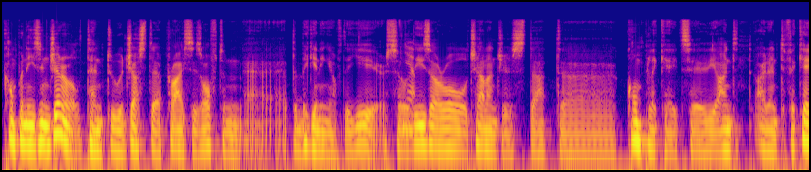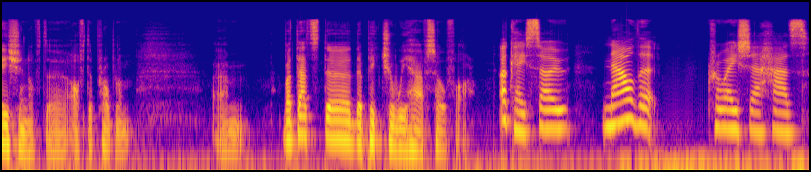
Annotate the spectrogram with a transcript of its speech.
Companies in general tend to adjust their prices often uh, at the beginning of the year. So Yep. these are all challenges that uh, complicate, say, the identification of the of the problem. Um, but that's the the picture we have so far. Okay, so now that Croatia has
